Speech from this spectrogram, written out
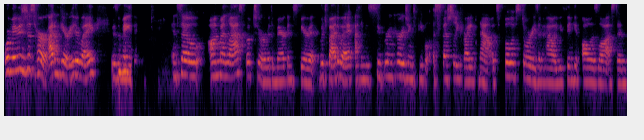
Or maybe it's just her. I don't care. Either way, it was mm-hmm. amazing. And so on my last book tour with American Spirit, which by the way, I think is super encouraging to people, especially right now, it's full of stories of how you think it all is lost and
